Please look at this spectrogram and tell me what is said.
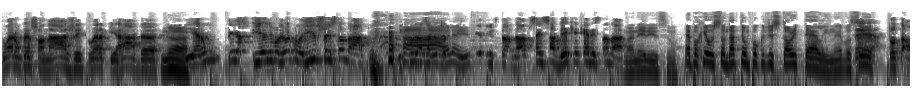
Não era um personagem, não era piada. É. E era um texto. E ele olhou e falou: Isso é stand-up. E curiosamente, Olha aí. eu teve stand-up sem saber o que era stand-up. Maneiríssimo. É porque o stand-up tem um pouco de storytelling, né? Você É, total.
